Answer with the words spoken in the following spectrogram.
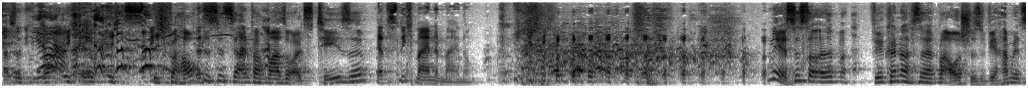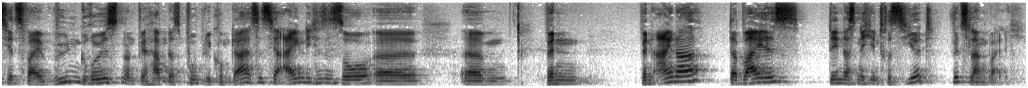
Also ich, ja. ich, ich, ich behaupte es jetzt ja einfach mal so als These. Das ist nicht meine Meinung. nee, es ist doch, äh, wir können das mal ausschließen. Wir haben jetzt hier zwei Bühnengrößen und wir haben das Publikum da. Es ist ja eigentlich ist es so, äh, ähm, wenn, wenn einer dabei ist, den das nicht interessiert, wird es langweilig.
